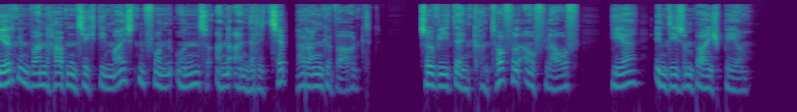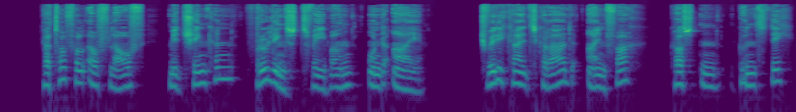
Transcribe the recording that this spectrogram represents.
Irgendwann haben sich die meisten von uns an ein Rezept herangewagt, sowie den Kartoffelauflauf hier in diesem Beispiel. Kartoffelauflauf mit Schinken, Frühlingszwiebeln und Ei. Schwierigkeitsgrad einfach, Kosten günstig,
